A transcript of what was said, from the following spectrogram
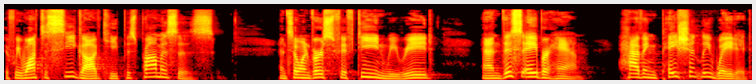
if we want to see God keep his promises. And so in verse 15, we read, And this Abraham, having patiently waited,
